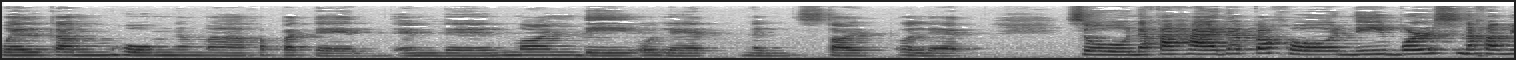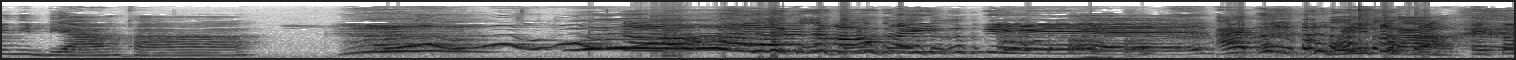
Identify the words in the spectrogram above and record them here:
welcome home ng mga kapatid. And then Monday ulit, nag-start ulit. So, nakahanap ako, neighbors na kami ni Bianca. Nakakaingit. At wait lang, ito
